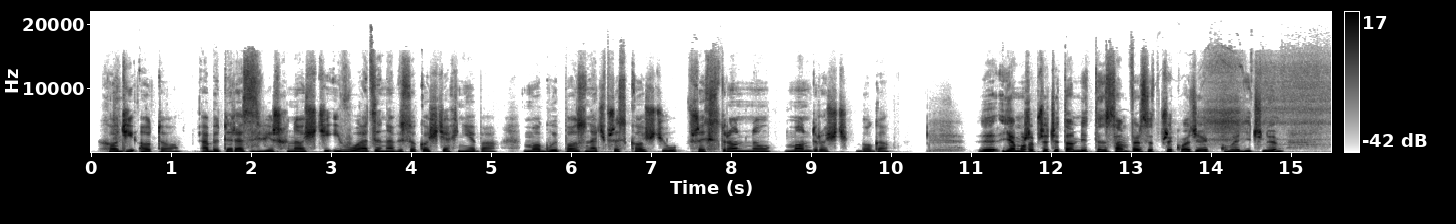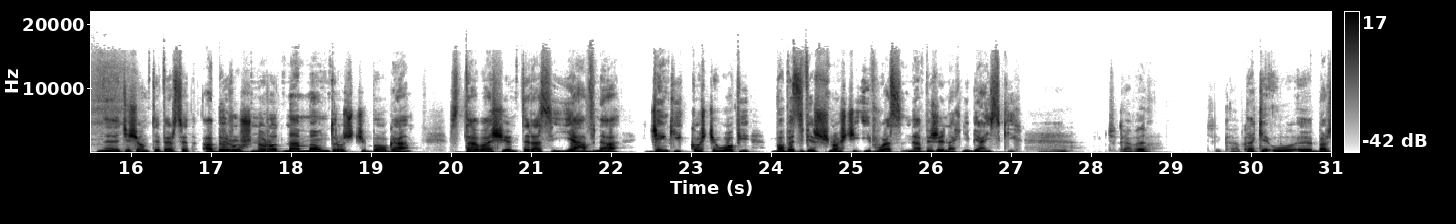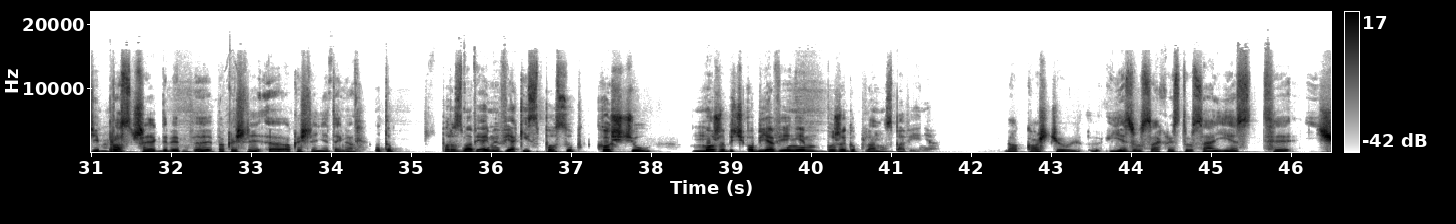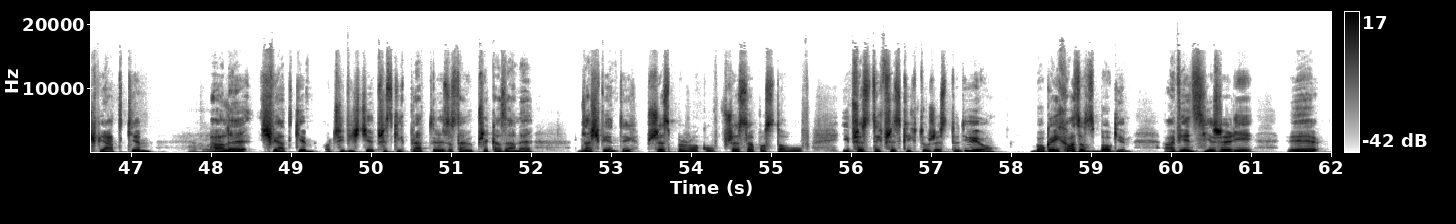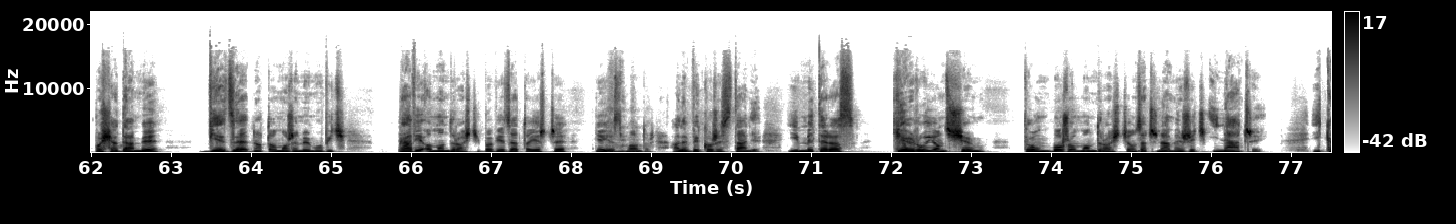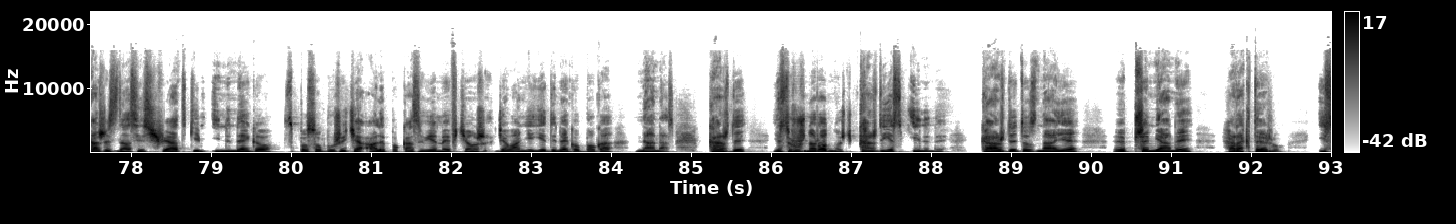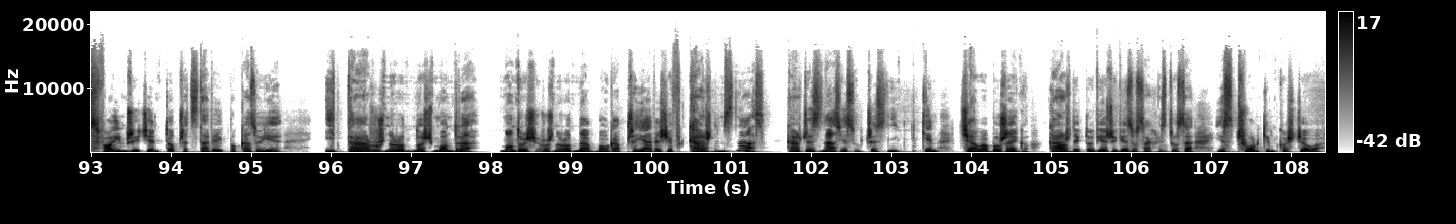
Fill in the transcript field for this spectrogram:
Chodzi o to, aby teraz zwierzchności i władze na wysokościach nieba mogły poznać przez Kościół wszechstronną mądrość Boga. E, ja może przeczytam ten sam werset w przekładzie ekumenicznym, e, dziesiąty werset. Aby różnorodna mądrość Boga stała się teraz jawna dzięki Kościołowi wobec wierzchności i władz na wyżynach niebiańskich. Mhm. Ciekawe. Ciekawe. Takie u, e, bardziej mhm. prostsze, jak gdyby określenie, określenie tego. No to porozmawiajmy, w jaki sposób Kościół może być objawieniem Bożego planu zbawienia. No, Kościół Jezusa Chrystusa jest y, świadkiem, mhm. ale świadkiem oczywiście wszystkich praw, które zostały przekazane dla świętych przez proroków, przez apostołów i przez tych wszystkich, którzy studiują Boga i chodzą z Bogiem. A więc jeżeli y, posiadamy wiedzę, no to możemy mówić prawie o mądrości, bo wiedza to jeszcze nie jest mhm. mądrość, ale wykorzystanie. I my teraz, kierując się tą Bożą mądrością, zaczynamy żyć inaczej. I każdy z nas jest świadkiem innego sposobu życia, ale pokazujemy wciąż działanie jedynego Boga na nas. Każdy jest różnorodność, każdy jest inny. Każdy doznaje e, przemiany charakteru i swoim życiem to przedstawia i pokazuje. I ta różnorodność mądra mądrość różnorodna Boga przejawia się w każdym z nas. Każdy z nas jest uczestnikiem ciała Bożego. Każdy, kto wierzy w Jezusa Chrystusa, jest członkiem Kościoła.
